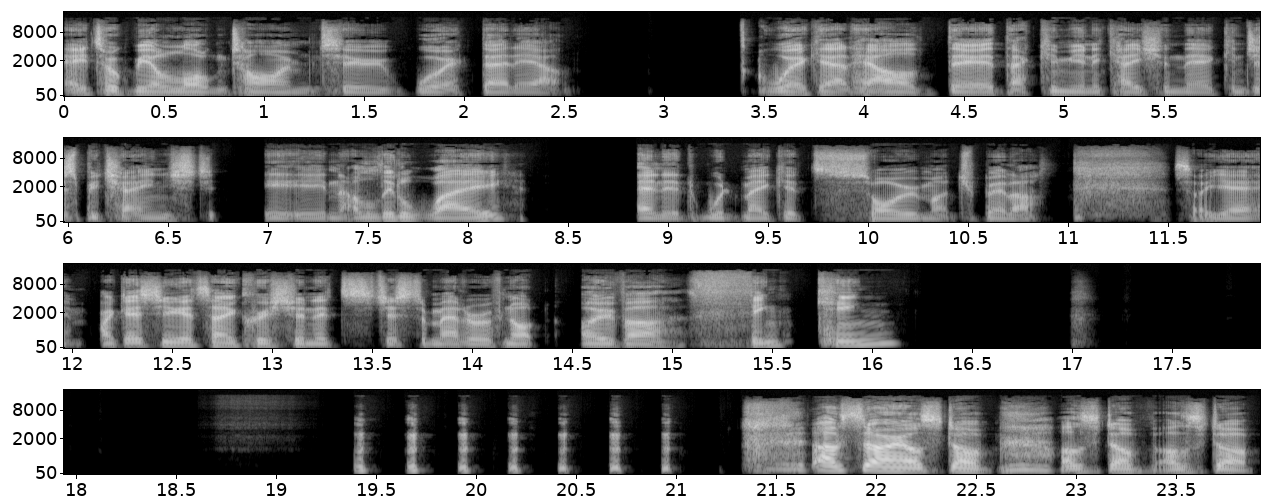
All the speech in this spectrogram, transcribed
it took me a long time to work that out. Work out how there that communication there can just be changed in a little way and it would make it so much better. So yeah, I guess you could say Christian. It's just a matter of not overthinking. I'm sorry. I'll stop. I'll stop. I'll stop.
